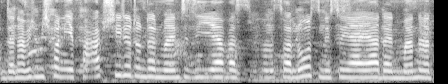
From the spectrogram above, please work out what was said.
Und dann habe ich mich von ihr verabschiedet und dann meinte sie, ja, was, was war los? Und ich so, ja, ja, dein Mann hat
